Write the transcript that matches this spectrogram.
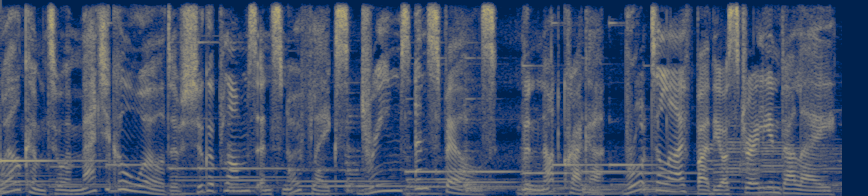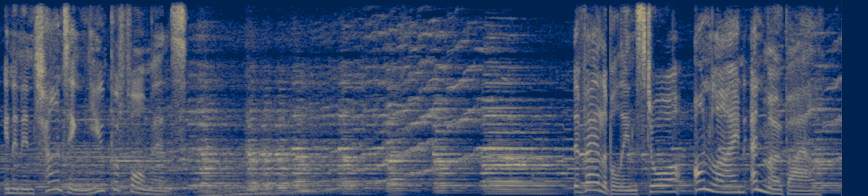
Welcome to a magical world of sugar plums and snowflakes, dreams and spells. The Nutcracker, brought to life by the Australian Ballet in an enchanting new performance. Available in store, online and mobile.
